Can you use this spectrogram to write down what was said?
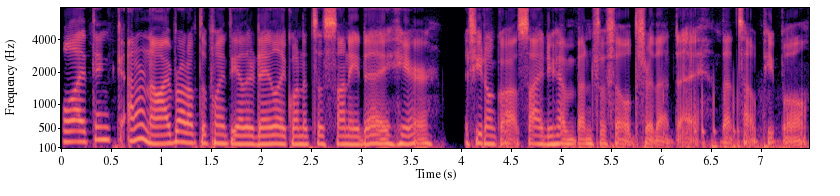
Well, I think I don't know. I brought up the point the other day, like when it's a sunny day here, if you don't go outside, you haven't been fulfilled for that day. That's how people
